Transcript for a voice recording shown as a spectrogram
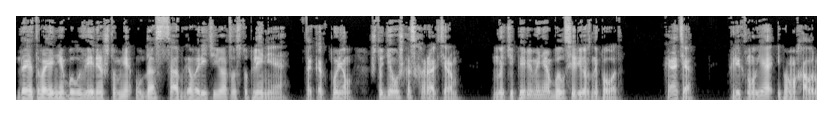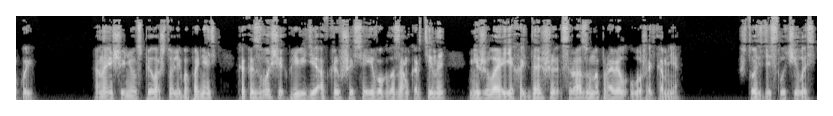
До этого я не был уверен, что мне удастся отговорить ее от выступления, так как понял, что девушка с характером, но теперь у меня был серьезный повод. «Катя!» — крикнул я и помахал рукой. Она еще не успела что-либо понять, как извозчик при виде открывшейся его глазам картины, не желая ехать дальше, сразу направил лошадь ко мне. «Что здесь случилось?»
